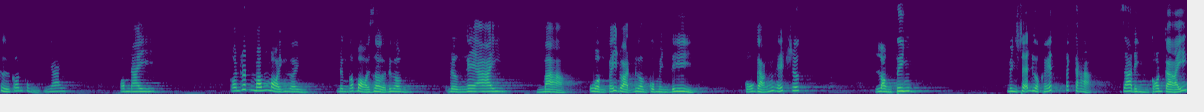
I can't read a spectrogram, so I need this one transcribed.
cứ con cũng nhai. Hôm nay, con rất mong mọi người đừng có bỏ dở đường đừng nghe ai mà uổng cái đoạn đường của mình đi. Cố gắng hết sức. Lòng tin mình sẽ được hết tất cả gia đình, con cái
